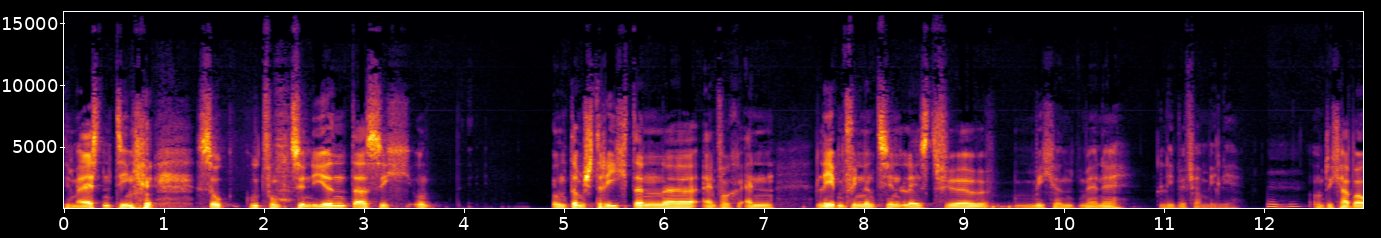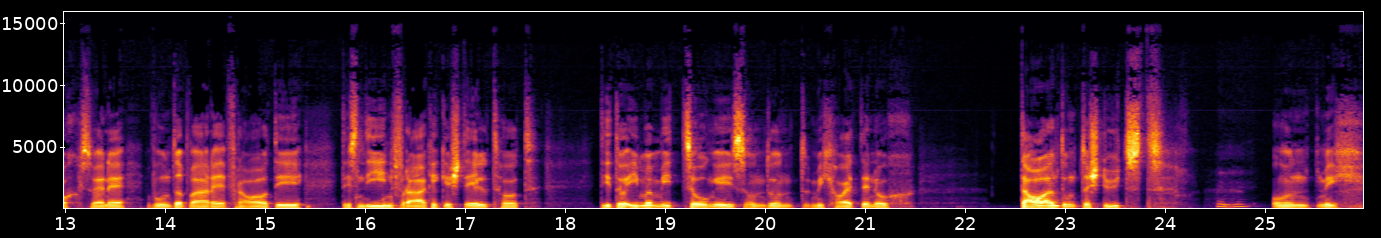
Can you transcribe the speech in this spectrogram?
die meisten Dinge so gut funktionieren, dass ich un unterm Strich dann äh, einfach ein Leben finanzieren lässt für mich und meine liebe Familie. Mhm. Und ich habe auch so eine wunderbare Frau, die das nie in Frage gestellt hat, die da immer mitgezogen ist und, und mich heute noch dauernd unterstützt mhm. Und mich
